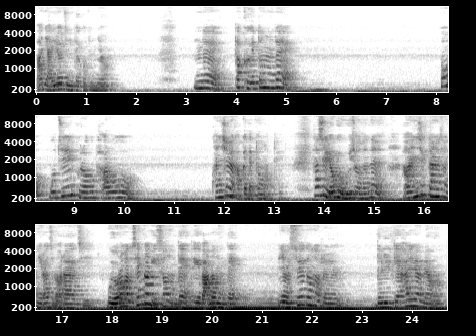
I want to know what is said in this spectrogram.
많이 알려진 데거든요. 근데 딱 그게 떴는데, 어? 뭐지? 그러고 바로 관심을 갖게 됐던 것 같아요. 사실 여기 오기 전에는, 아, 한식당에선 일하지 말아야지. 뭐 여러 가지 생각이 있었는데 되게 많았는데 왜냐면 스웨덴어를 늘게 하려면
